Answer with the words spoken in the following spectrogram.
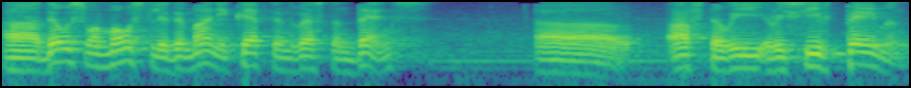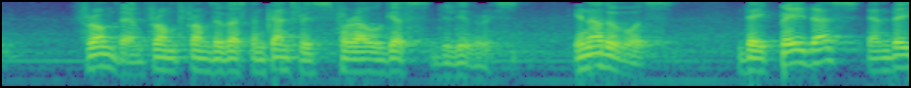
Uh, those were mostly the money kept in Western banks uh, after we received payment from them, from, from the Western countries for our gas deliveries. In other words, they paid us and they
